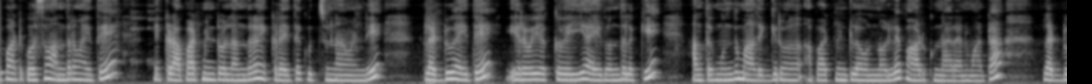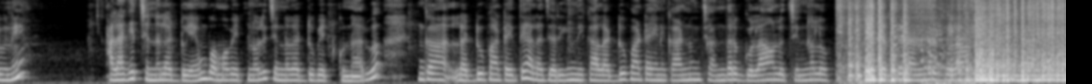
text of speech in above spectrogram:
ఇంకా కోసం అందరం అయితే ఇక్కడ అపార్ట్మెంట్ వాళ్ళందరం ఇక్కడైతే కూర్చున్నామండి. లడ్డు అయితే ఇరవై ఒక్క వెయ్యి ఐదు వందలకి అంతకుముందు మా దగ్గర అపార్ట్మెంట్లో ఉన్నోళ్ళే పాడుకున్నారనమాట లడ్డూని. అలాగే చిన్న లడ్డు ఏం బొమ్మ పెట్టిన వాళ్ళు చిన్న లడ్డు పెట్టుకున్నారు. ఇంకా లడ్డు పాట అయితే అలా జరిగింది. ఇక ఆ లడ్డు పాట అయిన కాడ నుంచి అందరు గులాములు చిన్నలు పెద్దలు అందరు గులాములు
